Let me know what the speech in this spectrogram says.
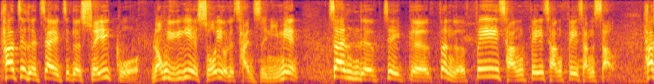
他这个在这个水果、农渔业所有的产值里面。占的这个份额非常非常非常少，它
